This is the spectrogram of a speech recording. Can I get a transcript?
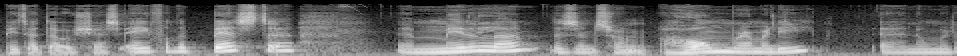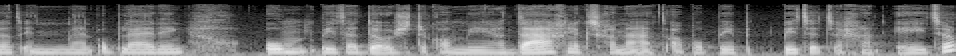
pitta dosha's. Een van de beste uh, middelen, dus een zo'n home remedy, uh, noemen we dat in mijn opleiding, om pitta dosha te kalmeren. Dagelijks granaatappelpitten te gaan eten.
